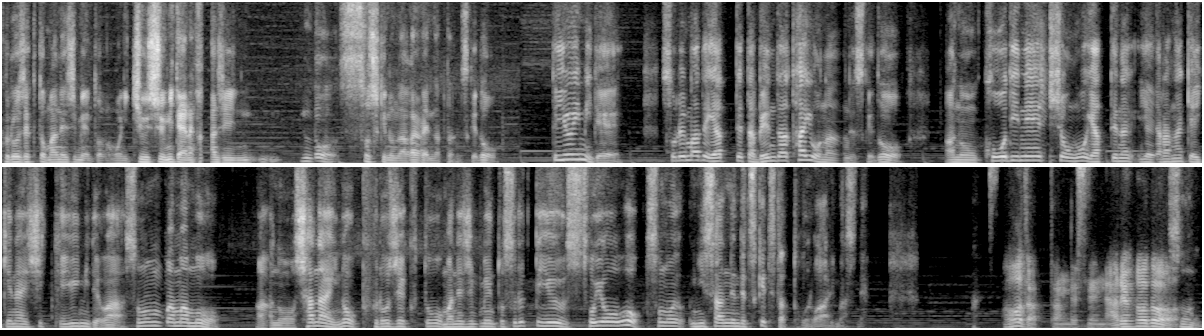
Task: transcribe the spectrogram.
プロジェクトマネジメントの方に吸収みたいな感じの組織の流れになったんですけど、っていう意味で、それまでやってたベンダー対応なんですけど、あのコーディネーションをやってなやらなきゃいけないしっていう意味では、そのままもう、あの社内のプロジェクトをマネジメントするっていう素養を、その2、3年でつけてたところはありますね。そうだったんですね。なるほど。そう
